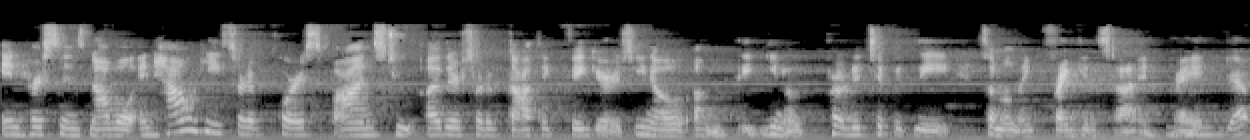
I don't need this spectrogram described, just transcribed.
in Hurston's novel and how he sort of corresponds to other sort of Gothic figures. You know, um, you know, prototypically someone like Frankenstein, mm-hmm. right? Mm-hmm. Yep.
